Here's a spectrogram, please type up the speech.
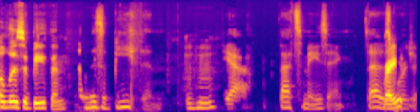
Elizabethan. Elizabethan. Mm-hmm. Yeah, that's amazing. That is Right? gorgeous.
